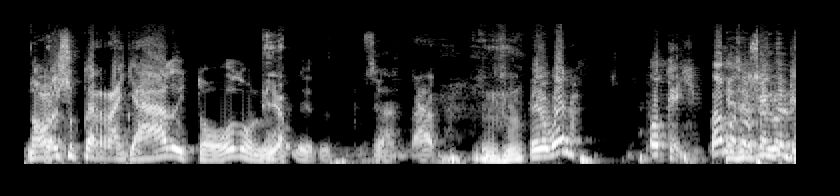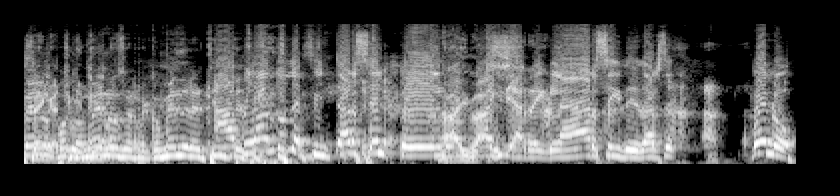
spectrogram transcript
No, y súper rayado y todo, ¿no? De- O sea, está- pero bueno, ok, Que vámonos a lo el que pelo, venga, por lo menos, se recomienda el tinte. Hablando de pintarse el pelo y de arreglarse y de darse. Bueno,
